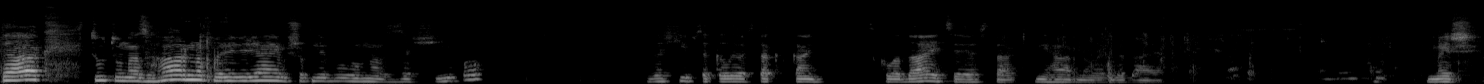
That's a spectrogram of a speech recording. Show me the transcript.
Так, тут у нас гарно. Перевіряємо, щоб не було у нас защіпов. Защіп це коли ось так ткань складається і ось так негарно виглядає. Ми ж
